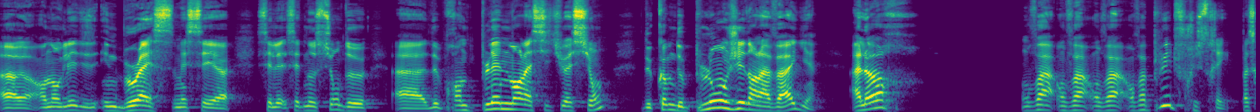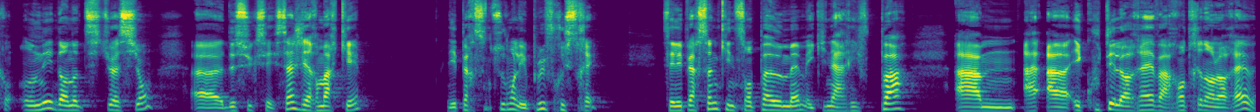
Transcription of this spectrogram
euh, en anglais, ils embrace, mais c'est euh, cette notion de, euh, de prendre pleinement la situation, de comme de plonger dans la vague, alors on va, on va, on va, on va plus être frustré parce qu'on est dans notre situation euh, de succès. Ça, je l'ai remarqué. Les personnes souvent les plus frustrées, c'est les personnes qui ne sont pas eux-mêmes et qui n'arrivent pas à, à, écouter leurs rêves, à rentrer dans leurs rêves,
